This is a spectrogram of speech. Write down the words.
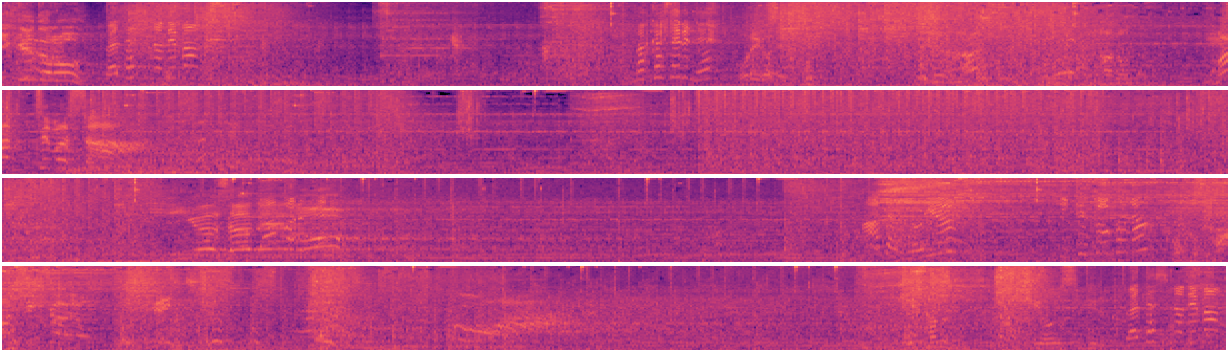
いけんだろ。私の出番任せるね。俺が出る。頼んだ。ぞ待ってましたさねえぞまだ余裕。いけそうかな？マジかよえい頼む気負いすぎる。私の出番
